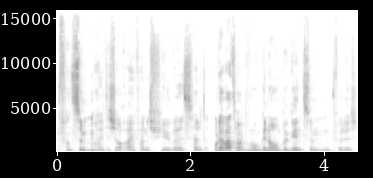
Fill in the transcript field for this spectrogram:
von Simpen halte ich auch einfach nicht viel, weil es halt. Oder warte mal, wo genau beginnt Simpen für dich?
